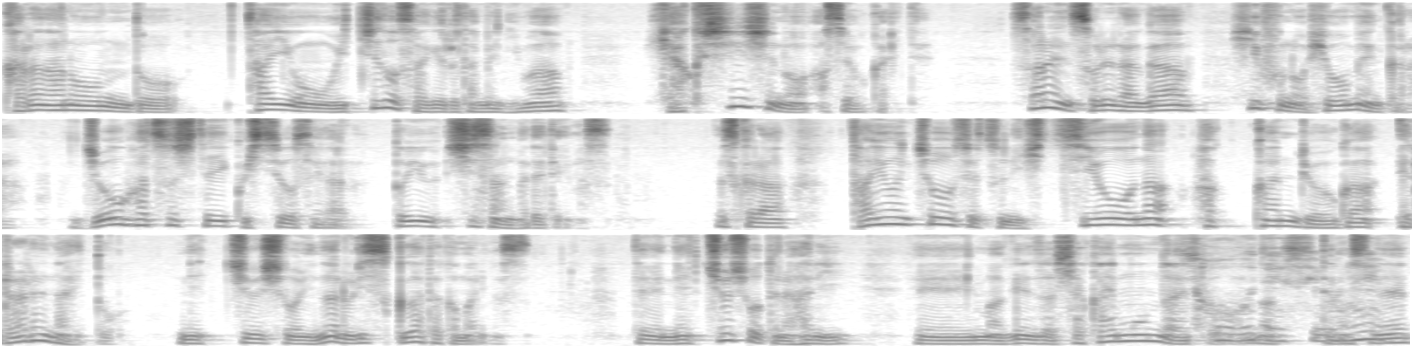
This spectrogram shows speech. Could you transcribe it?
体の温度体温を1度下げるためには 100cc の汗をかいてさらにそれらが皮膚の表面から蒸発していく必要性があるという試算が出ています。ですから体温調節に必要な発汗量が得られないと熱中症になるリスクが高まります。で熱中症というのはやはり、えー、今現在社会問題となってますね。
